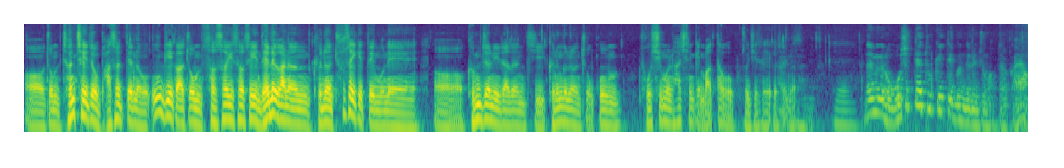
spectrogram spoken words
어 좀 전체적으로 봤을 때는 운기가 좀 서서히 서서히 내려가는 그런 추세이기 때문에 어 금전이라든지 그런 거는 조금 조심을 하시는 게 맞다고 보여지세요. 저는. 그다음에 그럼 50대 토끼띠 분들은 좀 어떨까요?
